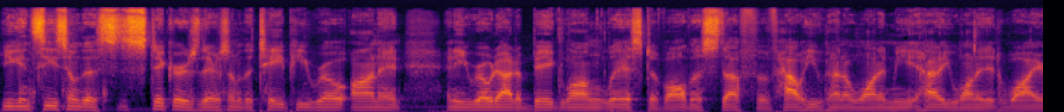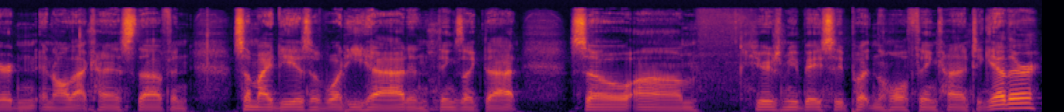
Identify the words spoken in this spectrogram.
you can see some of the stickers there, some of the tape he wrote on it. And he wrote out a big long list of all the stuff of how he kind of wanted me, how he wanted it wired and, and all that kind of stuff. And some ideas of what he had and things like that. So um, here's me basically putting the whole thing kind of together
